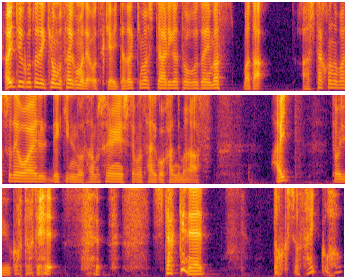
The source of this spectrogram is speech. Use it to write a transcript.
はい。ということで今日も最後までお付き合いいただきましてありがとうございます。また明日この場所でお会いできるのを楽しみにしても最後噛んでます。はい。ということで、したっけね？読書最高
